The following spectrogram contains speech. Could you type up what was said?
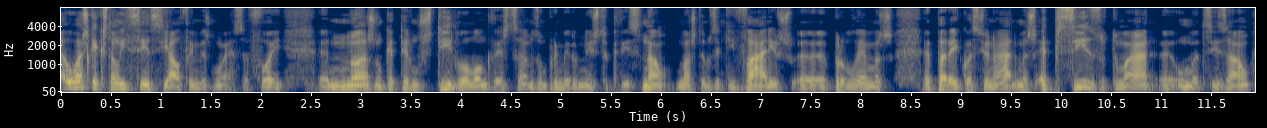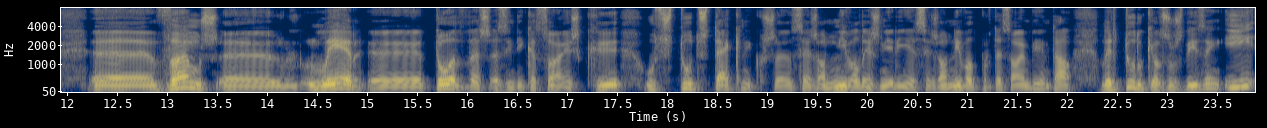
Eu acho que a questão essencial foi mesmo essa. Foi nós nunca termos tido ao longo destes anos um primeiro-ministro que disse não, nós temos aqui vários uh, problemas uh, para equacionar, mas é preciso tomar uh, uma decisão. vamos ler todas as indicações que os estudos técnicos, seja ao nível da engenharia, seja ao nível de proteção ambiental, ler tudo o que eles nos dizem e,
